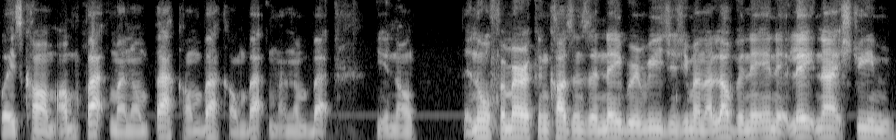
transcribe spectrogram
but it's calm. I'm back, man. I'm back. I'm back. I'm back, man. I'm back. You know, the North American cousins and neighboring regions, you man are loving it, in it. Late night stream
